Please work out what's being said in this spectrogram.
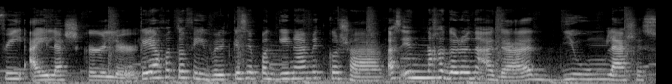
Free Eyelash Curler. Kaya ako to favorite kasi pag ginamit ko siya, as in nakagano na agad yung lashes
